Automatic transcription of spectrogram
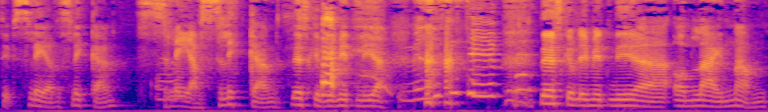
typ Slevslickaren Slevslickaren, det ska bli mitt nya Mysigt typ. Det ska bli mitt nya online-namn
